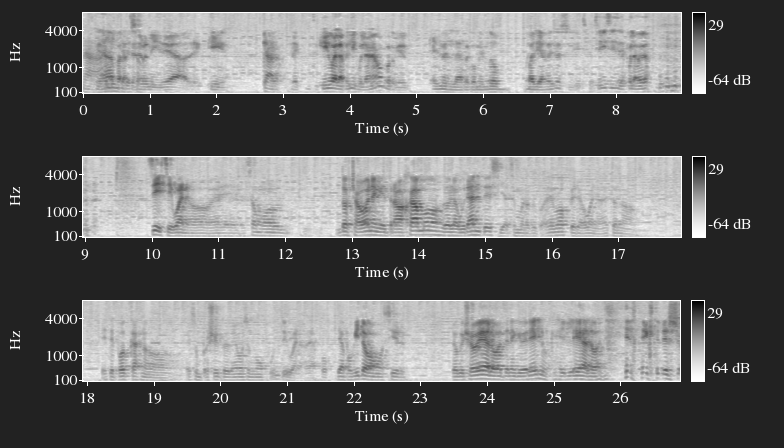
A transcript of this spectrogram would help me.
nada, nada para tener una idea de qué, Claro, de, de qué iba la película, ¿no? Porque él me la recomendó varias veces y sí, sí, después la veo. Sí, sí, bueno, eh, somos dos chabones que trabajamos, dos laburantes y hacemos lo que podemos, pero bueno, esto no. Este podcast no es un proyecto que tenemos en conjunto y bueno, de a, po- de a poquito vamos a ir. Lo que yo vea lo va a tener que ver él, lo que él lea lo va a tener que leer yo.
